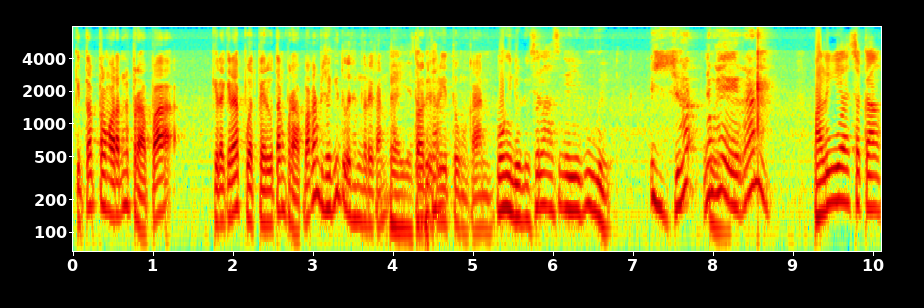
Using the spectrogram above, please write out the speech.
kita pengeluarannya berapa kira-kira buat bayar utang berapa kan bisa gitu sebenarnya kan Ya, iya, tapi kan- diperhitungkan Wong Indonesia langsung kayak gue. iya nyong heran Paling ya sekang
